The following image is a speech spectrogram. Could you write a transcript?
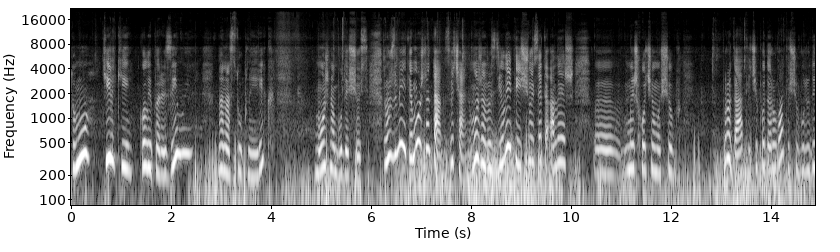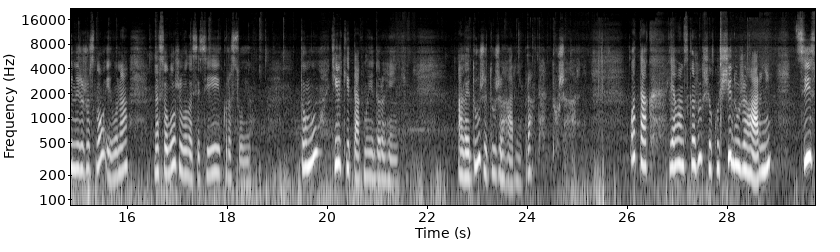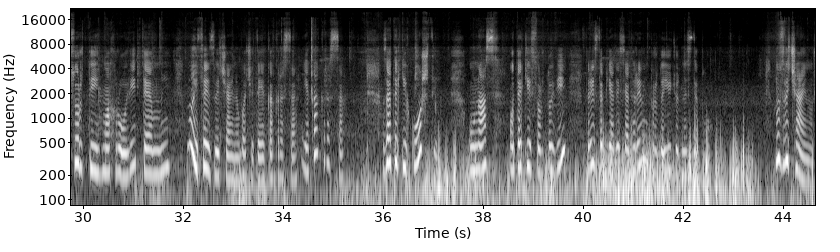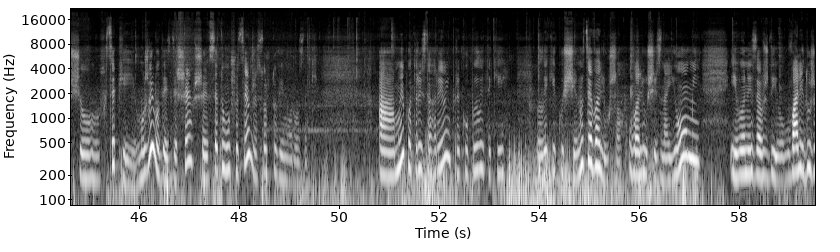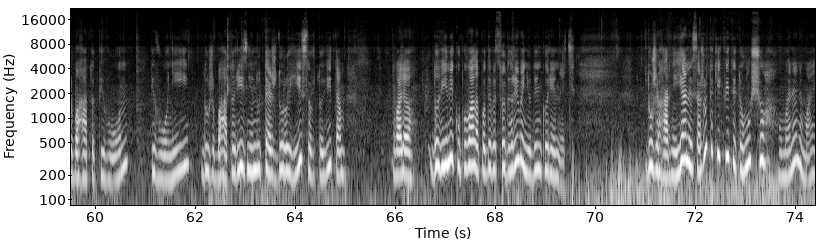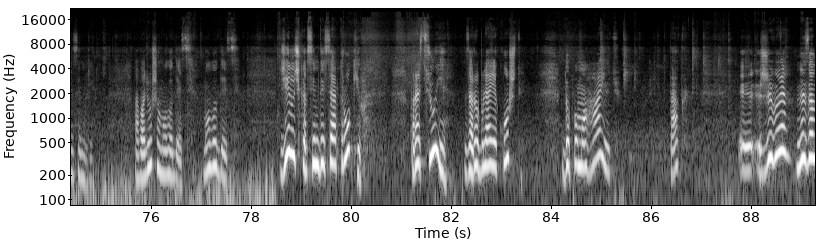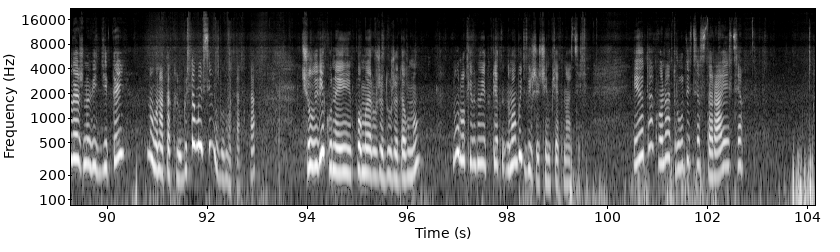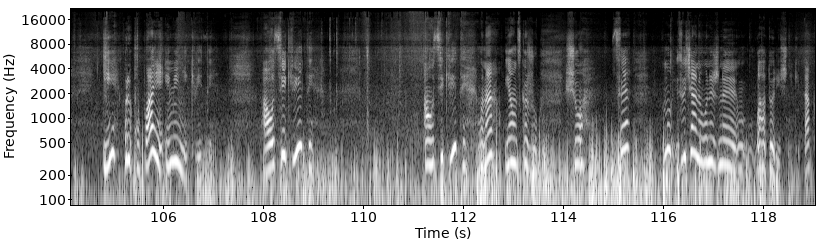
Тому тільки коли перезимує, на наступний рік можна буде щось. Розумієте, можна так, звичайно, можна розділити і щось, але ж е, ми ж хочемо, щоб продати чи подарувати, щоб у людини росло і вона насолоджувалася цією красою. Тому тільки так, мої дорогенькі. Але дуже-дуже гарні, правда? Дуже гарні. Отак, я вам скажу, що кущі дуже гарні. Ці сорти махрові, темні. Ну і цей, звичайно, бачите, яка краса. Яка краса. За такі кошти у нас отакі сортові 350 гривень продають одне стебло. Ну, звичайно, що це Київ. Можливо, десь дешевше, все тому що це вже сортові морозники. А ми по 300 гривень прикупили такі великі кущі. Ну, це Валюша. У Валюші знайомі, і вони завжди. У Валі дуже багато півон, півонії, дуже багато різні, ну теж дорогі, сортові. Там Валя до війни купувала по 900 гривень один корінець. Дуже гарні. Я не сажу такі квіти, тому що у мене немає землі. А Валюша молодець, молодець. Жіночка в 70 років працює, заробляє кошти, допомагають, так? Е, живе незалежно від дітей. Ну, вона так любить. Та ми всі любимо так, так? Чоловік у неї помер уже дуже давно. Ну, років, ну, від п'ят- ну, мабуть, більше, ніж 15. І отак вона трудиться, старається і прикупає і мені квіти. А оці квіти, а оці квіти, вона, я вам скажу, що це, ну, звичайно, вони ж не багаторічники, так?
